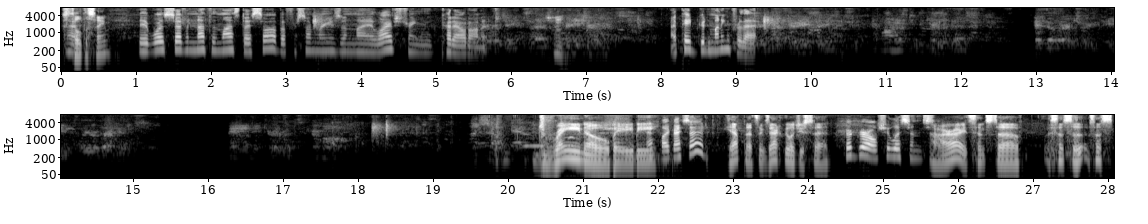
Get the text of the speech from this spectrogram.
Still Uh, the same? It was seven nothing last I saw, but for some reason my live stream cut out on it. Hmm. for mini tournaments. I paid good money for that. If you're not doing anything, you should come on up to the tournament desk. Ten dollar entry, eight player brackets. Any tournaments, come on. Drano, baby. Yeah, like I said, Yep, that's exactly what you said. good girl. She listens. All right, since the since the since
